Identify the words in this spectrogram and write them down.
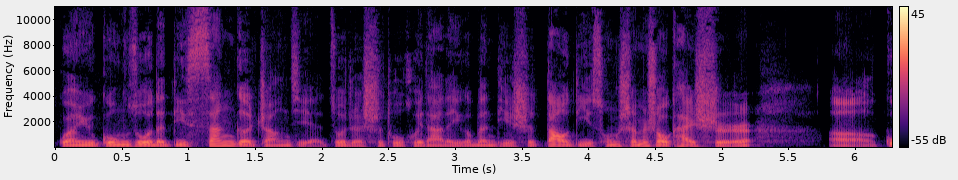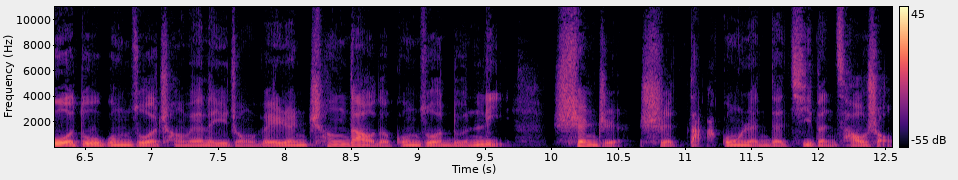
关于工作的第三个章节，作者试图回答的一个问题是：到底从什么时候开始，呃，过度工作成为了一种为人称道的工作伦理，甚至是打工人的基本操守？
